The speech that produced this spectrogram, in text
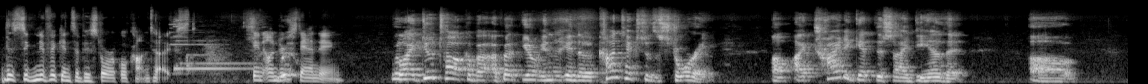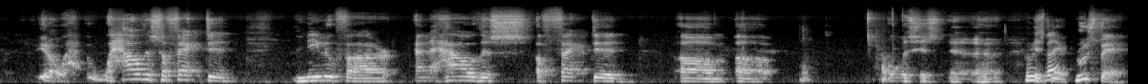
the significance of historical context in understanding. Well, I do talk about, but you know, in the in the context of the story, um, I try to get this idea that, uh, you know, how this affected Nilufar and how this affected um, uh, what was his, uh, his name? Rusbeh.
